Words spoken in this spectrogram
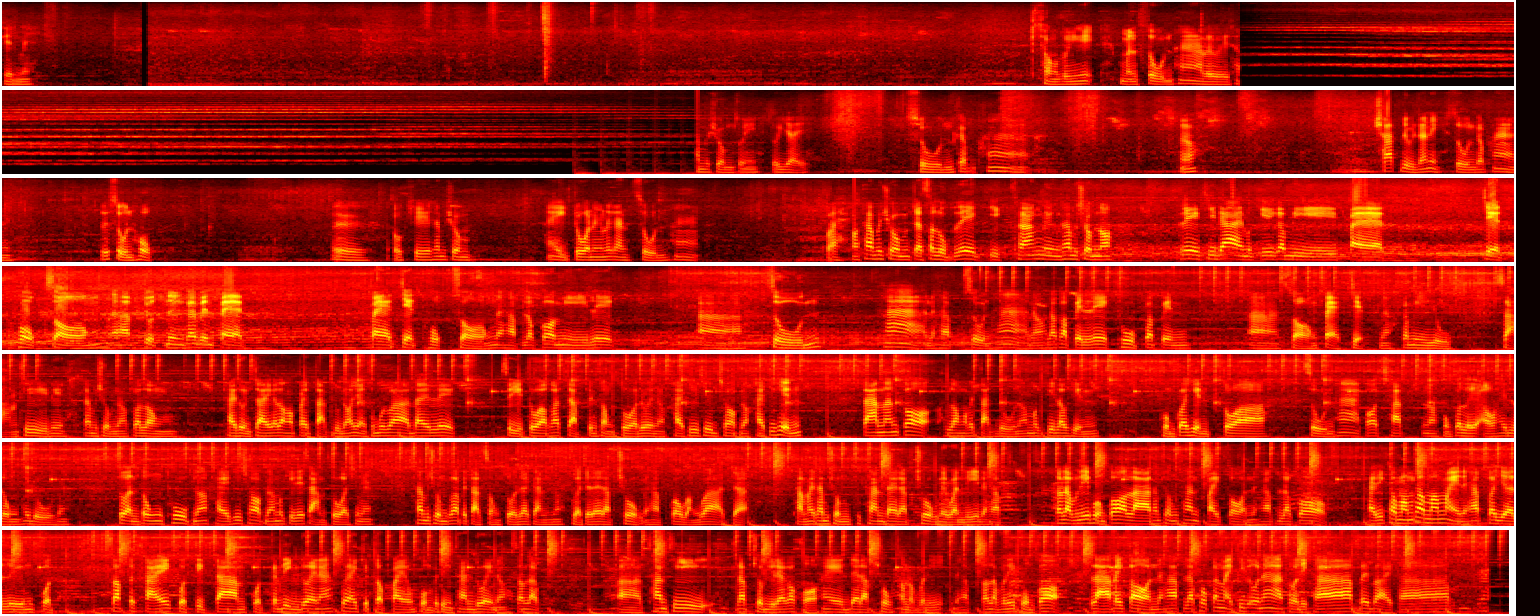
เห็นไหมสองตรงนี้เหมือนศูนย์ห้าเลย ผู้ชมตัวนี้ตัวใหญ่ศูนย์กับห้าเนาะชัดอยู่นะนี่ศูนย์กับห้านี่ หรือศูนย์หกเออ โอเคท่านผู้ชม ให้อีกตัวหนึ่งแล้วกันศูนย์ห้าไปท่านผู้ชมจะสรุปเลขอีกครั้งหนึ่งท่านผู้ชมเนาะเลขที่ได้เมื่อกี้ก็มีแปดเจ็ดหกสองนะครับ จุดหนึ่งก็เป็นแปดแปดเจ็ดหกสองนะครับ แล้วก็มีเลข ศูนย์ห้านะครับศูนย์ห้าเนาะแล้วก็เป็นเลขทูบก็เป็นอ่าสองแปดเจ็ดนะก็มีอยู่สามที่นี่ท่านผู้ชมเนาะก็ลองใครสนใจก็ลองเอาไปตัดดูเนาะอย่างสมมุติว่าได้เลข 4 ตัวก็จับเป็น 2 ตัวด้วยเนาะใครที่ชื่นชอบเนาะใครที่เห็นตามนั้นก็ลองเอาไปตัดดูเนาะเมื่อกี้เราเห็น ผมก็เห็นตัว 05 ก็ชัดเนาะผมก็เลยเอาให้ลงให้ดูนะส่วนตรงทูบเนาะใครที่ชอบเนาะเมื่อกี้ได้ 3 ตัวใช่ไหม ท่านผู้ชมก็ไปตัด 2 ตัวด้วยกันเนาะเผื่อจะได้รับโชคนะครับ ก็หวังว่าจะทำให้ท่านผู้ชมทุกท่านได้รับโชคในวันนี้นะครับสำหรับวันนี้ผมก็ลาท่านผู้ชมทุกท่านไปก่อนนะครับ แล้วก็ใครที่เข้ามาเข้ามาใหม่นะครับ ก็อย่าลืมกด subscribe กดติดตามกดกระดิ่งด้วยนะ เพื่อให้คลิปต่อไปของผมไปถึงท่านด้วยเนาะสำหรับท่านที่รับชมอยู่แล้วก็ขอให้ได้รับโชคสำหรับวันนี้นะครับสำหรับวันนี้ผมก็ลาไปก่อนนะครับ แล้วพบกันใหม่คลิปโอหน้า สวัสดีครับ บ๊ายบายครับ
